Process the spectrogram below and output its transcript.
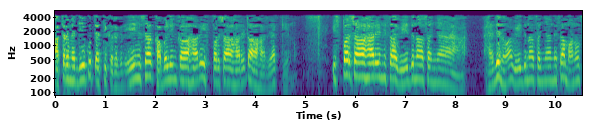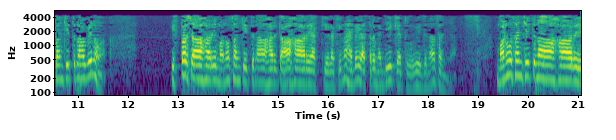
අතරමැදියකුත් ඇති කරගෙන ඒ නිසා කබලින්ක ආහාරය ස්පර්ශ ආහාරයට ආහාරයක් කියනවා ස්පර්ශ ආහාරය නිසා වේදනා සංඥා හැදෙනවා වේදනා සංඥා නිසා මනෝ සංචේතනාව වෙනවා ස්පර්ශ ආහාරය මනෝ සංචේතන ආහාරයට ආහාරයක් කියලා කියන හැබැයි අතරමැදියක ඇතුව වේදනා සංඥා මනෝ සංචේතන ආහාරය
